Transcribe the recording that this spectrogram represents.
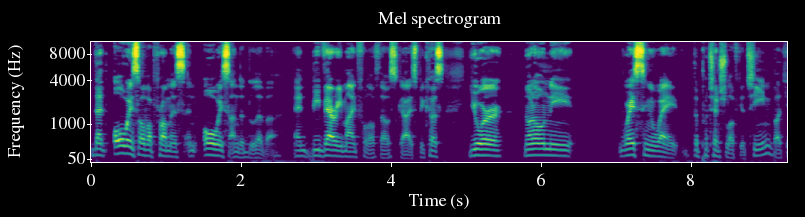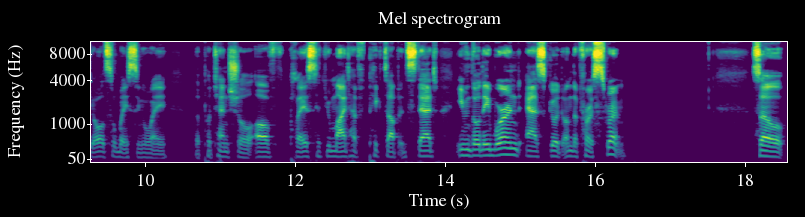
that always overpromise and always underdeliver and be very mindful of those guys because you're not only wasting away the potential of your team, but you're also wasting away the potential of players that you might have picked up instead, even though they weren't as good on the first scrim. So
